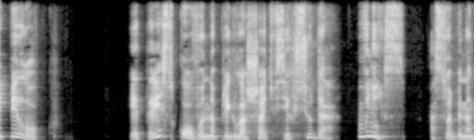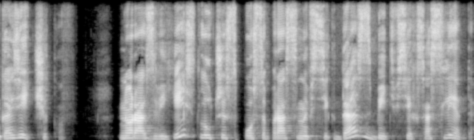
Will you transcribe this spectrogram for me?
Эпилог. Это рискованно приглашать всех сюда, вниз, особенно газетчиков. Но разве есть лучший способ раз и навсегда сбить всех со следа?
